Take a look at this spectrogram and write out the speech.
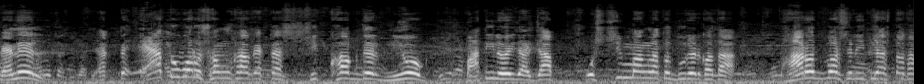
প্যানেল, একটা এত বড় সংখ্যক একটা শিক্ষকদের নিয়োগ বাতিল হয়ে যায়, যা পশ্চিমবাংলা তো দূরের কথা। ভারতবর্ষের ইতিহাস তথা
